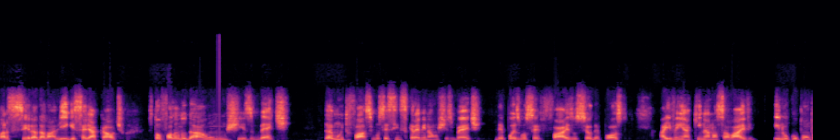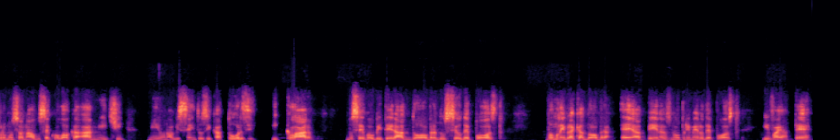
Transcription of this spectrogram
parceira da La Liga e Série A Cautio. Estou falando da 1xBet. Então é muito fácil, você se inscreve na 1xBet, depois você faz o seu depósito, aí vem aqui na nossa live e no cupom promocional você coloca AMIT 1914 e claro, você vai obter a dobra do seu depósito. Vamos lembrar que a dobra é apenas no primeiro depósito e vai até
